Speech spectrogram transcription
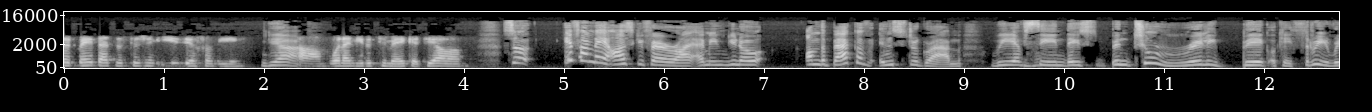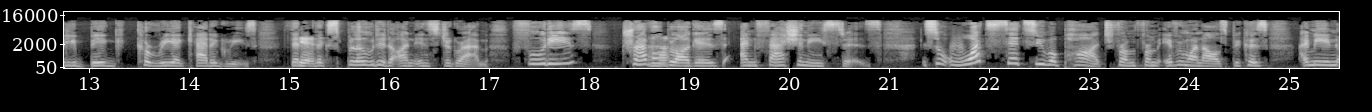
it made that decision easier for me. Yeah. Um, when I needed to make it. Yeah. So if I may ask you, Farah, I mean, you know, on the back of Instagram, we have mm-hmm. seen there's been two really big, okay, three really big career categories that yes. have exploded on Instagram foodies, travel uh-huh. bloggers, and fashionistas. So, what sets you apart from, from everyone else? Because, I mean,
